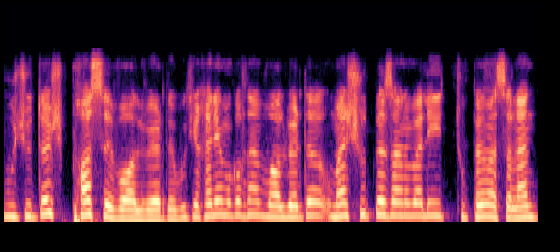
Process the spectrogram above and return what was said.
وجود داشت پاس والورده بود که خیلی هم گفتن والورده اومد شوت بزنه ولی توپه مثلا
